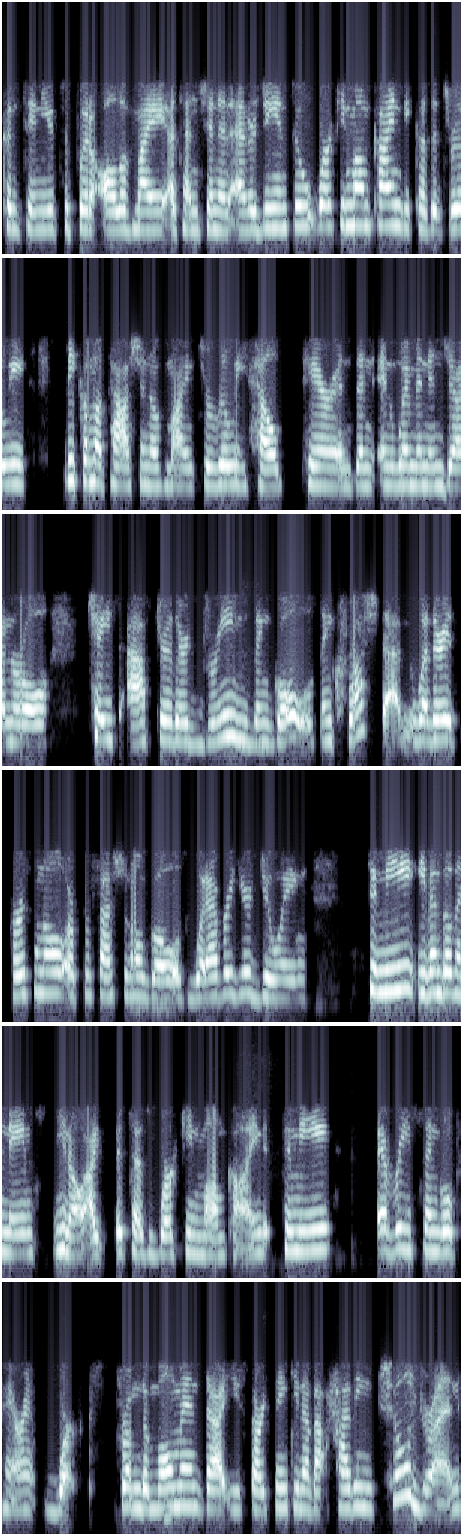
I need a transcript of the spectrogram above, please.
continue to put all of my attention and energy into working momkind because it's really become a passion of mine to really help parents and, and women in general chase after their dreams mm-hmm. and goals and crush them, whether it's personal or professional goals, whatever you're doing. To me, even though the name, you know, I, it says working momkind, to me, every single parent works from the moment that you start thinking about having children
